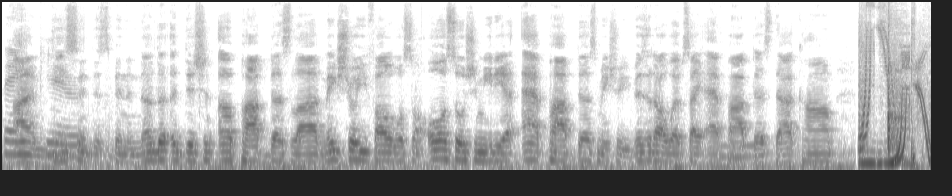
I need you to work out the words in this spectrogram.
Thank I'm you. decent. This has been another edition of Popdust Live. Make sure you follow us on all social media at Popdust. Make sure you visit our website at mm-hmm. popdust.com.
